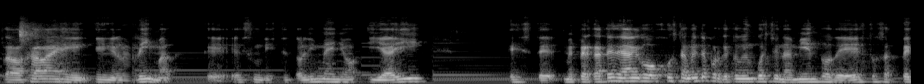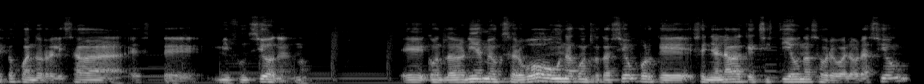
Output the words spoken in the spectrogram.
trabajaba en, en el RIMAC, que es un distrito limeño, y ahí este, me percaté de algo justamente porque tuve un cuestionamiento de estos aspectos cuando realizaba este, mis funciones, ¿no? Eh, Contraloría me observó una contratación porque señalaba que existía una sobrevaloración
